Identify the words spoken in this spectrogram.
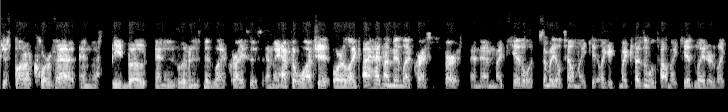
just bought a Corvette and a speedboat and is living his midlife crisis," and they have to watch it, or like I had my midlife crisis first, and then my kid will somebody will tell my kid, like my cousin will tell my kid later, like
